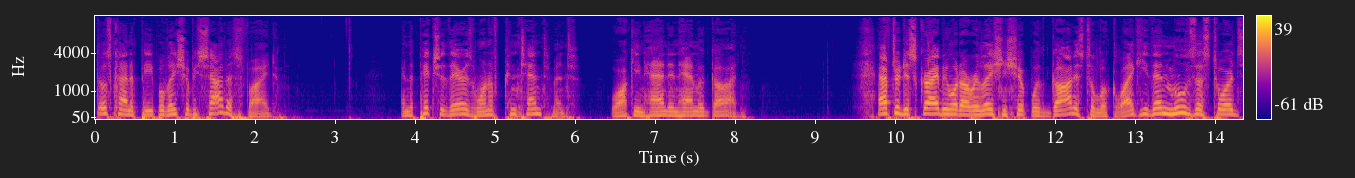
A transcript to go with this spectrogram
those kind of people, they shall be satisfied. And the picture there is one of contentment, walking hand in hand with God. After describing what our relationship with God is to look like, he then moves us towards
